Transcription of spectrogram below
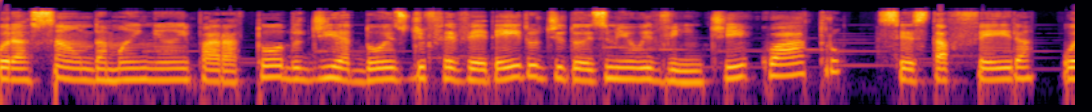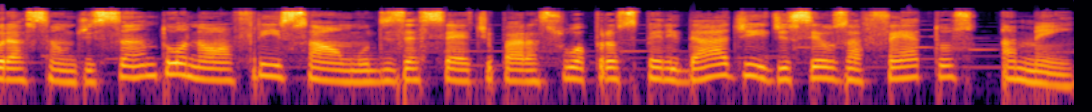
Oração da manhã e para todo dia 2 de fevereiro de 2024, sexta-feira, oração de Santo Onofre e Salmo 17 para sua prosperidade e de seus afetos. Amém.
